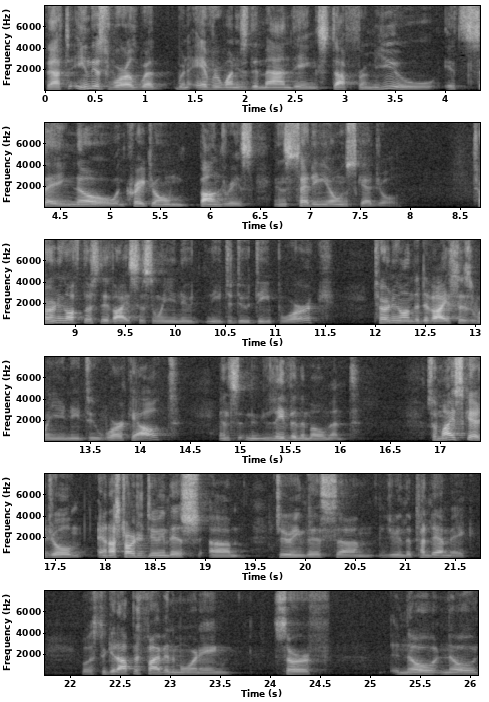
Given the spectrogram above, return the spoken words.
that in this world where, when everyone is demanding stuff from you, it's saying no and create your own boundaries and setting your own schedule. Turning off those devices when you need to do deep work, turning on the devices when you need to work out, and live in the moment. So my schedule, and I started doing this um, during this um, during the pandemic, was to get up at five in the morning, surf, no no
